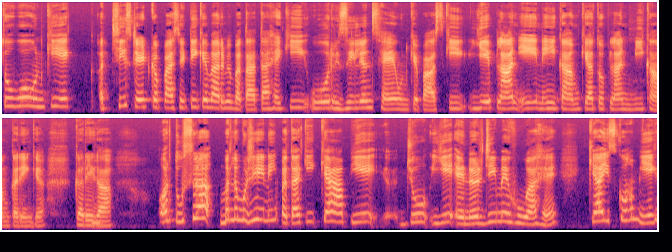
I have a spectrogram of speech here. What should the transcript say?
तो वो उनकी एक अच्छी स्टेट कैपेसिटी के बारे में बताता है कि वो रिजिलियंस है उनके पास कि ये प्लान ए नहीं काम किया तो प्लान बी काम करेंगे करेगा। और दूसरा मतलब मुझे ये नहीं पता कि क्या आप ये जो ये एनर्जी में हुआ है क्या इसको हम ये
